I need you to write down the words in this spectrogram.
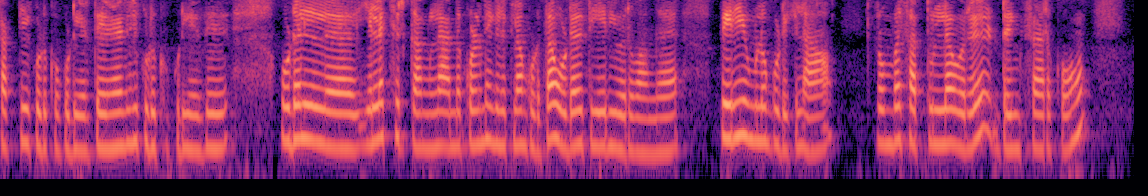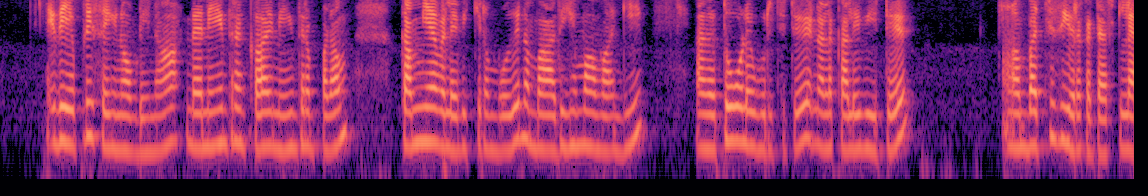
சக்தியை கொடுக்கக்கூடியது எனர்ஜி கொடுக்கக்கூடியது. உடல் இழைச்சிருக்காங்கள அந்த குழந்தைங்களுக்கெலாம் கொடுத்தா உடல் தேறி வருவாங்க. பெரியவங்களும் குடிக்கலாம். ரொம்ப சத்துள்ள ஒரு ட்ரிங்க்ஸாக இருக்கும். இதை எப்படி செய்யணும் அப்படின்னா இந்த நேந்திரக்காய் நேந்திரப்பழம் கம்மியாக விளைவிக்கிற போது நம்ம அதிகமாக வாங்கி அந்த தோலை உரிச்சிட்டு நல்லா கழுவிட்டு பச்சி சீவரக்கட்டை இருக்குல்ல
